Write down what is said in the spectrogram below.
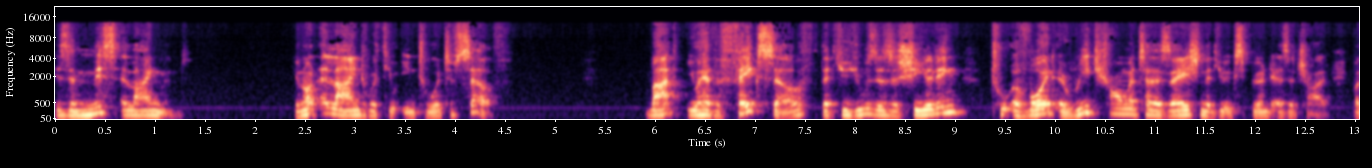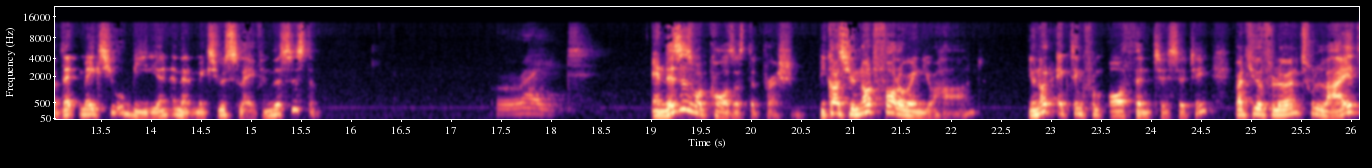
is a misalignment. You're not aligned with your intuitive self. But you have a fake self that you use as a shielding to avoid a re traumatization that you experienced as a child. But that makes you obedient and that makes you a slave in the system. Right. And this is what causes depression because you're not following your heart. You're not acting from authenticity, but you have learned to lie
